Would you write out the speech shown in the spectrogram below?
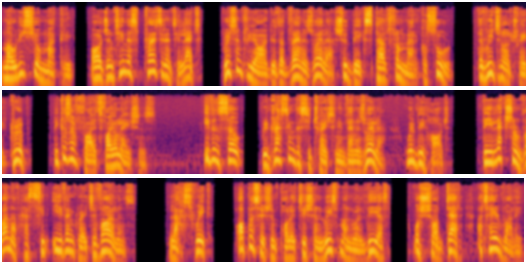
Mauricio Macri, Argentina's president-elect, recently argued that Venezuela should be expelled from Mercosur, the regional trade group, because of rights violations. Even so, redressing the situation in Venezuela will be hard the election run-up has seen even greater violence. Last week, opposition politician Luis Manuel Diaz was shot dead at a rally.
